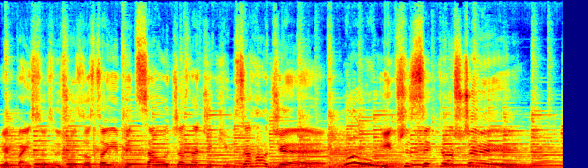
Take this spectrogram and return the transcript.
Jak Państwo słyszą, zostajemy cały czas na dzikim zachodzie. I wszyscy klaszczemy.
